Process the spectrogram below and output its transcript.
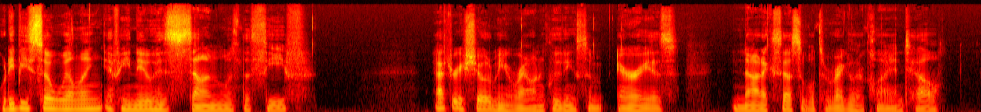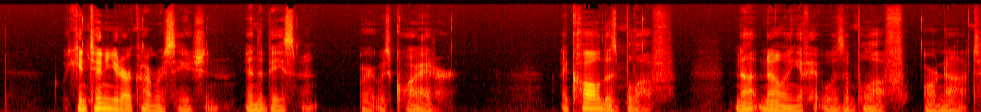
Would he be so willing if he knew his son was the thief? After he showed me around, including some areas not accessible to regular clientele, we continued our conversation in the basement where it was quieter. I called his bluff, not knowing if it was a bluff or not.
